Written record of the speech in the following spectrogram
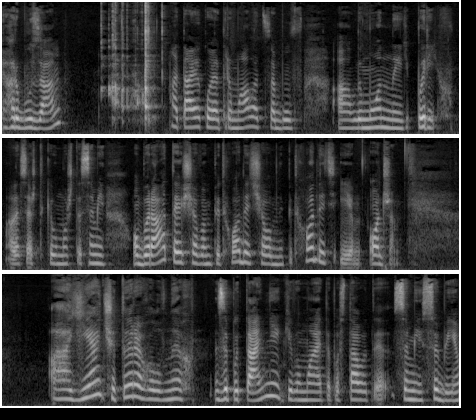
гарбуза. А та, яку я тримала, це був лимонний пиріг. Але все ж таки ви можете самі обирати, що вам підходить, що вам не підходить. І отже, є чотири головних запитання, які ви маєте поставити самі собі,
